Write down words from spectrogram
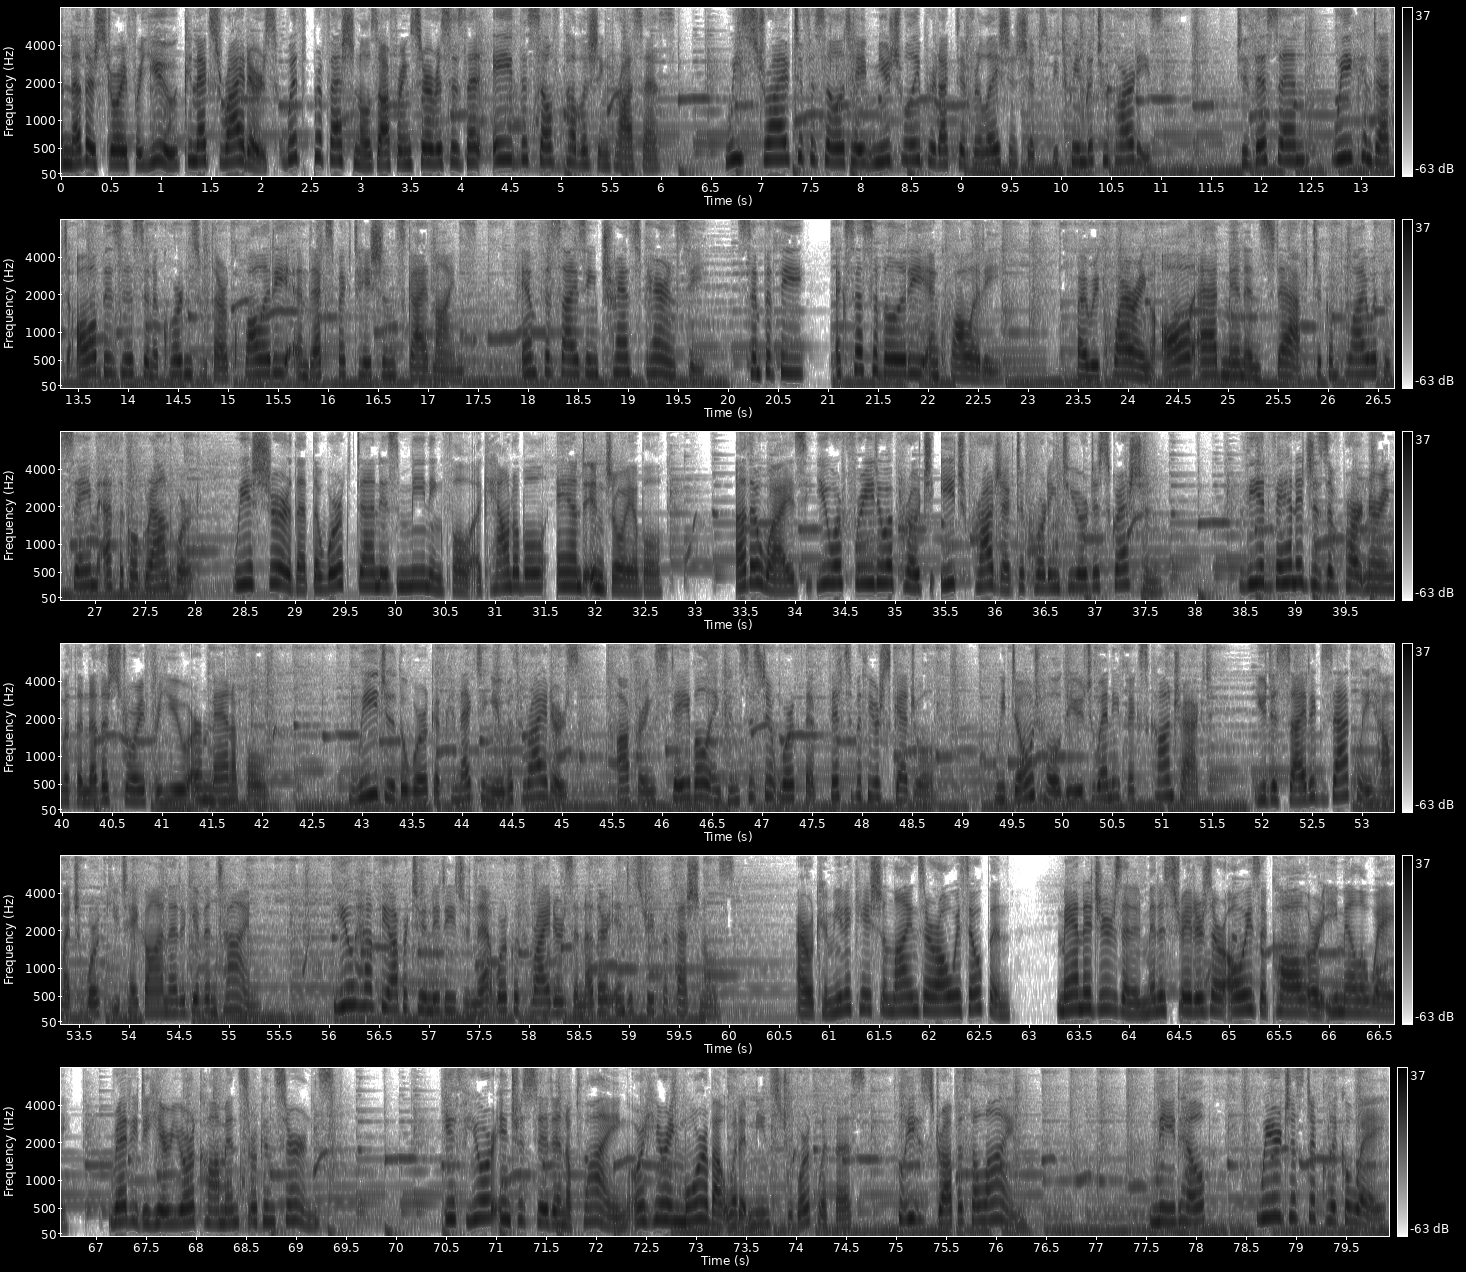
Another Story for You connects writers with professionals offering services that aid the self publishing process. We strive to facilitate mutually productive relationships between the two parties. To this end, we conduct all business in accordance with our quality and expectations guidelines, emphasizing transparency, sympathy, accessibility, and quality. By requiring all admin and staff to comply with the same ethical groundwork, we assure that the work done is meaningful, accountable, and enjoyable. Otherwise, you are free to approach each project according to your discretion. The advantages of partnering with Another Story for You are manifold. We do the work of connecting you with writers, offering stable and consistent work that fits with your schedule. We don't hold you to any fixed contract. You decide exactly how much work you take on at a given time. You have the opportunity to network with writers and other industry professionals. Our communication lines are always open. Managers and administrators are always a call or email away, ready to hear your comments or concerns. If you're interested in applying or hearing more about what it means to work with us, please drop us a line. Need help? We're just a click away.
